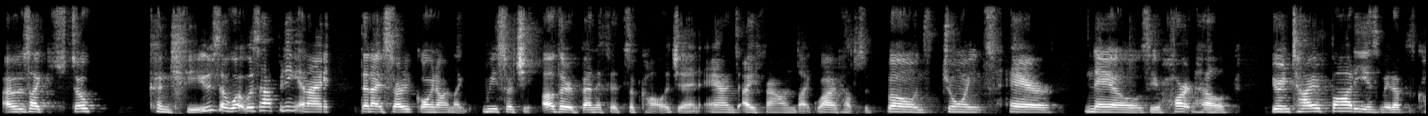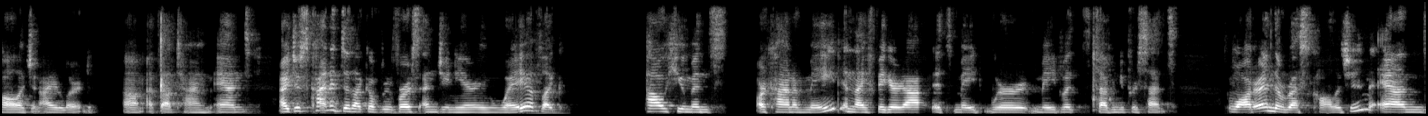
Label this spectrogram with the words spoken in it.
I was like so confused at what was happening. And I then I started going on like researching other benefits of collagen. And I found like, wow, it helps with bones, joints, hair, nails, your heart health. Your entire body is made up of collagen, I learned um, at that time. And I just kind of did like a reverse engineering way of like how humans are kind of made. And I figured out it's made, we're made with 70% water and the rest collagen. And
